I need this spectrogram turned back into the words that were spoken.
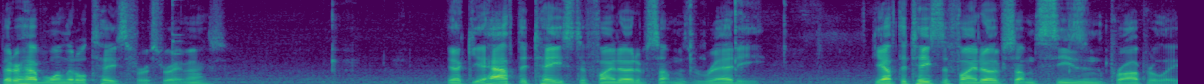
Better have one little taste first, right, Max? Look, you have to taste to find out if something's ready. You have to taste to find out if something's seasoned properly.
